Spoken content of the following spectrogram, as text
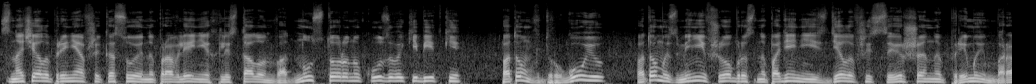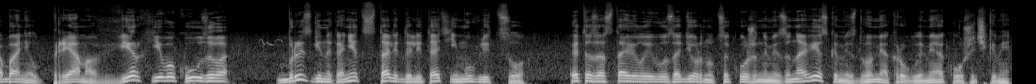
Сначала принявший косое направление хлестал он в одну сторону кузова кибитки, потом в другую, потом изменивший образ нападения и сделавшись совершенно прямым, барабанил прямо вверх его кузова, брызги, наконец, стали долетать ему в лицо — это заставило его задернуться кожаными занавесками с двумя круглыми окошечками,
